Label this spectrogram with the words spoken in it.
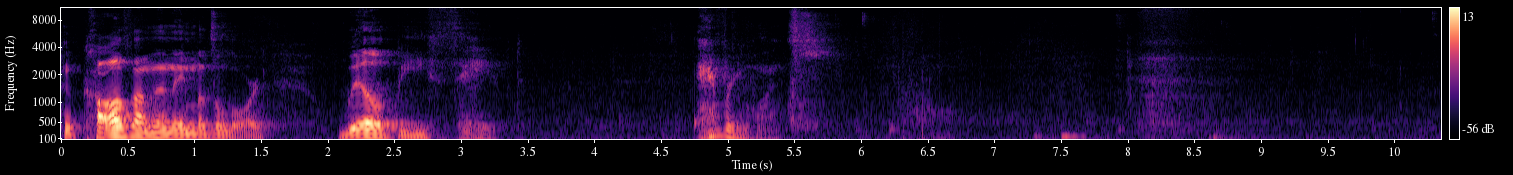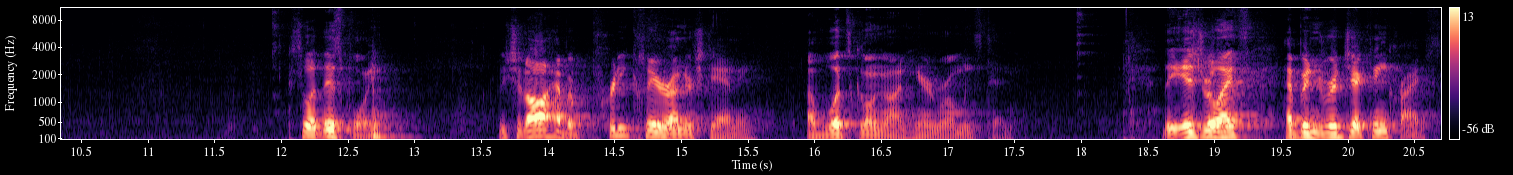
who calls on the name of the Lord will be saved. Everyone. So at this point, we should all have a pretty clear understanding of what's going on here in Romans 10. The Israelites have been rejecting Christ.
